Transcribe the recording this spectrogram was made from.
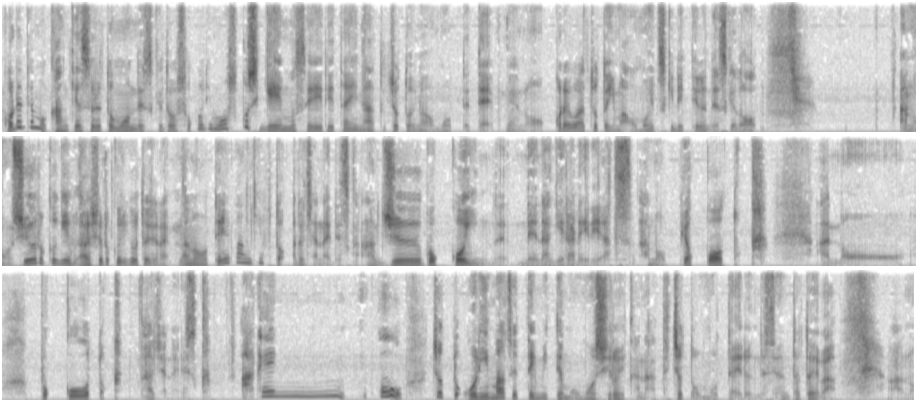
これでも関係すると思うんですけど、そこにもう少しゲーム性入れたいなとちょっと今思ってて、あの、これはちょっと今思いつきで言ってるんですけど、あの、収録ギフト、あ、収録ギフトじゃない、あの、定番ギフトあるじゃないですか。あの15コインで投げられるやつ。あの、ぴょことか、あの、ぽことか、あるじゃないですか。あれをちょっと織り交ぜてみても面白いかなってちょっと思っているんですよね。例えば、あの、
